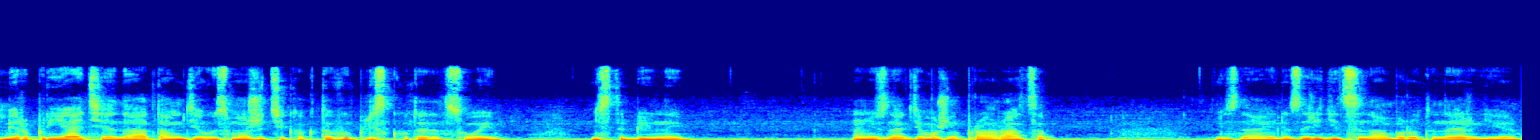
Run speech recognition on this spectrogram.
мероприятие, да, там, где вы сможете как-то выплеск вот этот свой нестабильный, ну, не знаю, где можно проораться, не знаю, или зарядиться, наоборот, энергией.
